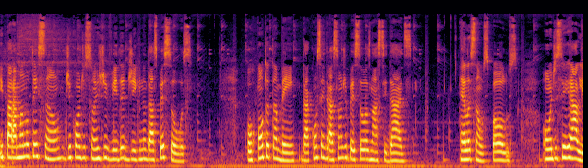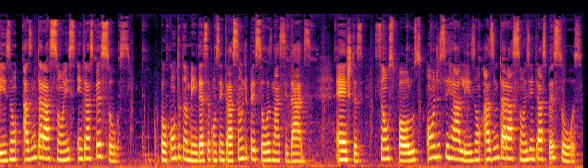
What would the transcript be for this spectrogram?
e para a manutenção de condições de vida digna das pessoas. Por conta também da concentração de pessoas nas cidades, elas são os polos onde se realizam as interações entre as pessoas. Por conta também dessa concentração de pessoas nas cidades, estas são os polos onde se realizam as interações entre as pessoas,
